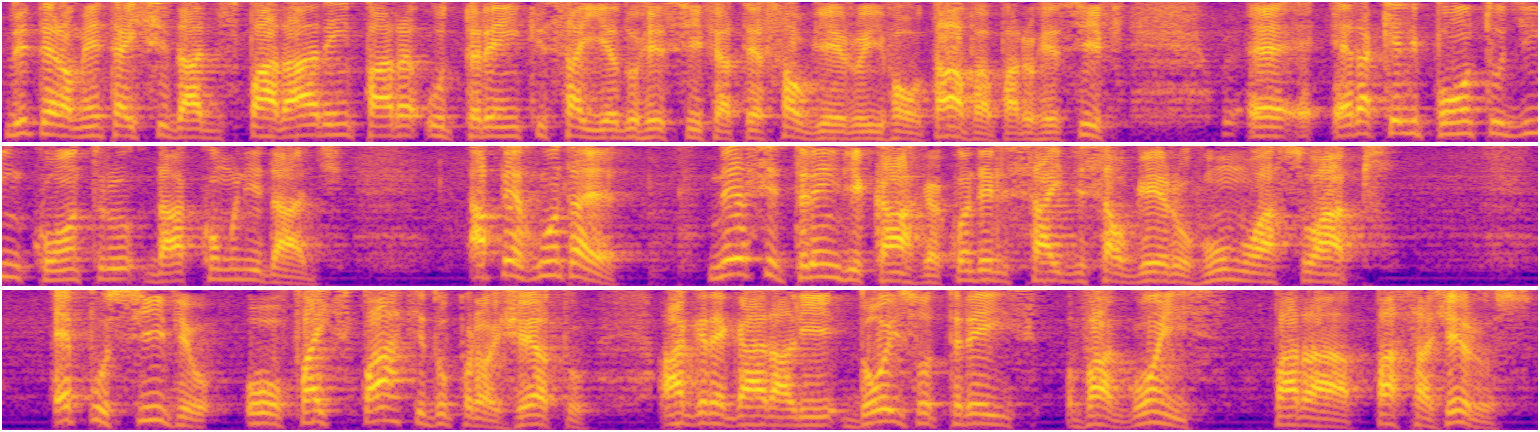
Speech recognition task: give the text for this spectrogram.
literalmente, as cidades pararem para o trem que saía do Recife até Salgueiro e voltava para o Recife. É, era aquele ponto de encontro da comunidade. A pergunta é, Nesse trem de carga, quando ele sai de Salgueiro rumo a Suape, é possível ou faz parte do projeto agregar ali dois ou três vagões para passageiros?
